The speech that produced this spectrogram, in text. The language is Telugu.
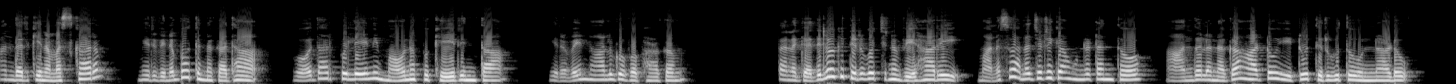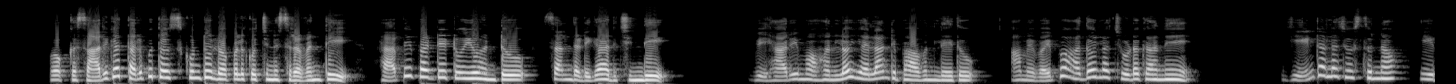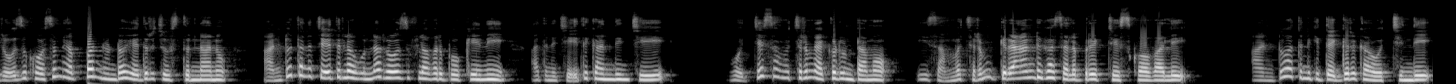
అందరికీ నమస్కారం. మీరు వినబోతున్న కథ ఓదార్పు లేని మౌనపు కేరింత ఇరవై నాలుగవ భాగం. తన గదిలోకి తిరిగొచ్చిన విహారీ మనసు అలజడిగా ఉండటంతో ఆందోళనగా అటూ ఇటూ తిరుగుతూ ఉన్నాడు. ఒక్కసారిగా తలుపు తోసుకుంటూ లోపలికొచ్చిన Sravanthi happy birthday to you అంటూ సందడిగా అరిచింది. విహారీ మొహంలో ఎలాంటి భావం లేదు. ఆమె వైపు అదోలా చూడగానే ఏంటలా చూస్తున్నావు ఈ రోజు కోసం ఎప్పటి నుండో ఎదురు చూస్తున్నాను అంటూ తన చేతిలో ఉన్న రోజు ఫ్లవర్ బొకేని అతని చేతికి అందించి వచ్చే సంవత్సరం ఎక్కడుంటామో ఈ సంవత్సరం గ్రాండ్గా సెలబ్రేట్ చేసుకోవాలి అంటూ అతనికి దగ్గరగా వచ్చింది.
